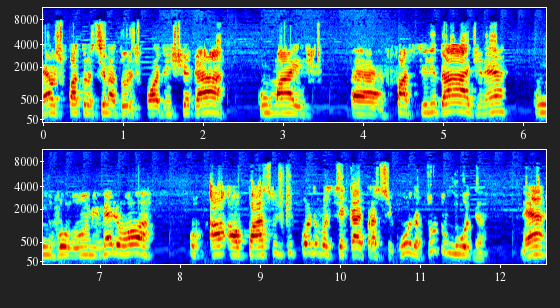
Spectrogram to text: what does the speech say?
né? Os patrocinadores podem chegar com mais é, facilidade, né? com um volume melhor, ao, passo de que quando você cai para a segunda, tudo muda. Né?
